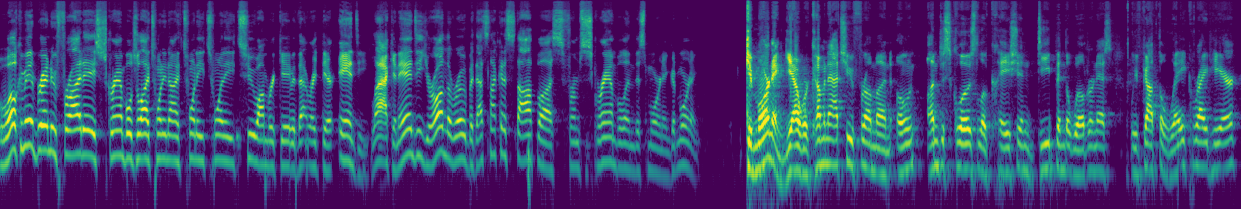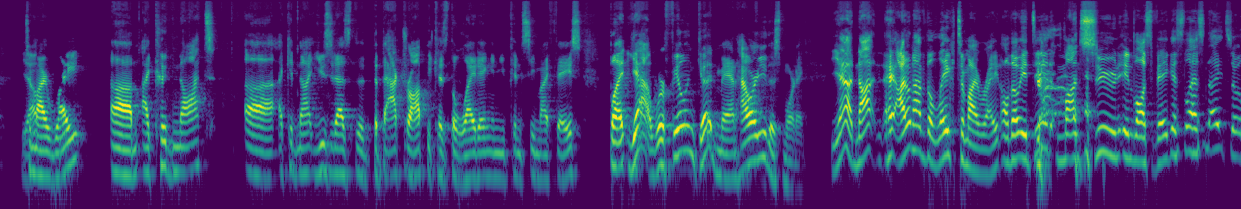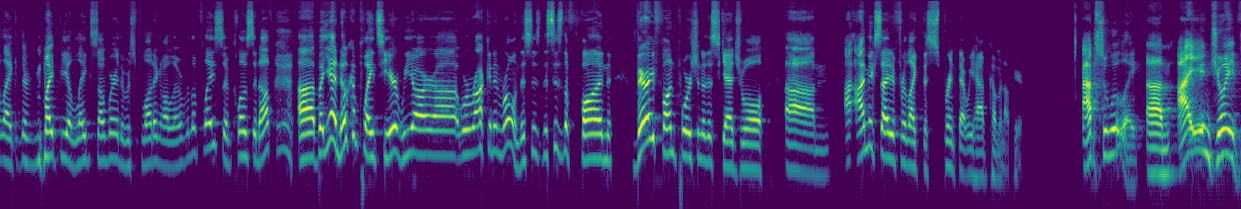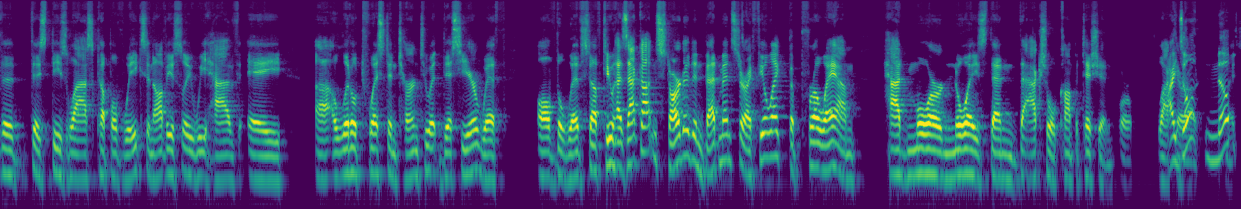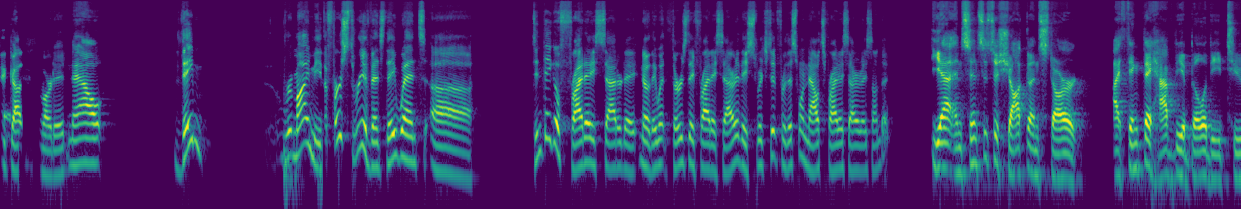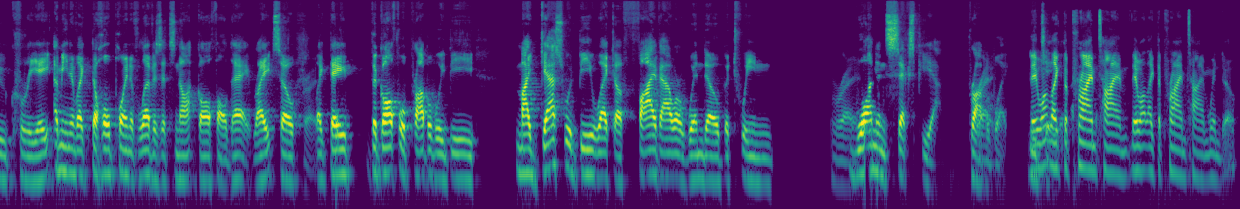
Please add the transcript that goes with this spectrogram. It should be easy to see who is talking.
Speaker 1: Welcome in, brand new Friday Scramble, July 29th, 2022. I'm Rick David. That right there, Andy Lack. And Andy, you're on the road, but that's not going to stop us from scrambling this morning. Good morning.
Speaker 2: Good morning. Yeah, we're coming at you from an undisclosed location deep in the wilderness. We've got the lake right here yep. to my right. Um, I could not uh, I could not use it as the the backdrop because the lighting and you can see my face. But yeah, we're feeling good, man. How are you this morning?
Speaker 1: Yeah, not hey, I don't have the lake to my right, although it did monsoon in Las Vegas last night. So like there might be a lake somewhere that was flooding all over the place. So close it up. Uh, but yeah, no complaints here. We are uh we're rocking and rolling. This is this is the fun, very fun portion of the schedule. Um I, I'm excited for like the sprint that we have coming up here.
Speaker 2: Absolutely. Um, I enjoy the this these last couple of weeks, and obviously we have a uh, a little twist and turn to it this year with all of the live stuff too. Has that gotten started in Bedminster? I feel like the pro am had more noise than the actual competition, or
Speaker 1: I don't know if it got started. Now they remind me the first three events they went. uh didn't they go Friday, Saturday? No, they went Thursday, Friday, Saturday. They switched it for this one. Now it's Friday, Saturday, Sunday.
Speaker 2: Yeah, and since it's a shotgun start, I think they have the ability to create. I mean, like the whole point of LIV is it's not golf all day, right? So, right. like they, the golf will probably be. My guess would be like a five-hour window between right one and six p.m. Probably. Right.
Speaker 1: They want like the prime time. They want like the prime time window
